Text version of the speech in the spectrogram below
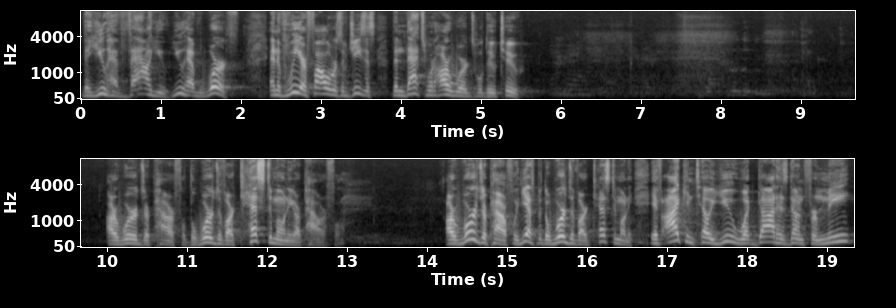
That you have value, you have worth. And if we are followers of Jesus, then that's what our words will do too. Our words are powerful. The words of our testimony are powerful. Our words are powerful, yes, but the words of our testimony. If I can tell you what God has done for me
